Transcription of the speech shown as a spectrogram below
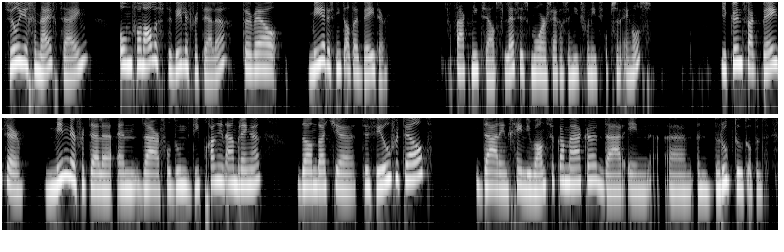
zul je geneigd zijn om van alles te willen vertellen, terwijl meer is niet altijd beter. Vaak niet zelfs. Less is more, zeggen ze niet voor niets op zijn Engels. Je kunt vaak beter minder vertellen en daar voldoende diepgang in aanbrengen, dan dat je te veel vertelt, daarin geen nuance kan maken, daarin ehm, een beroep doet op het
